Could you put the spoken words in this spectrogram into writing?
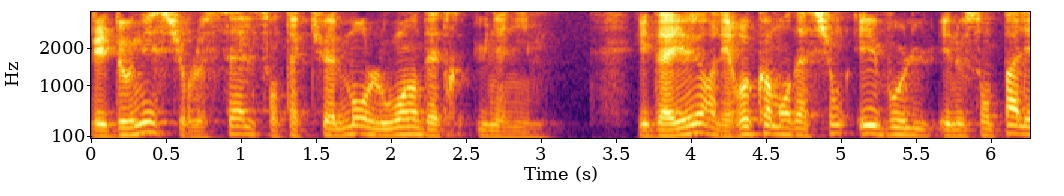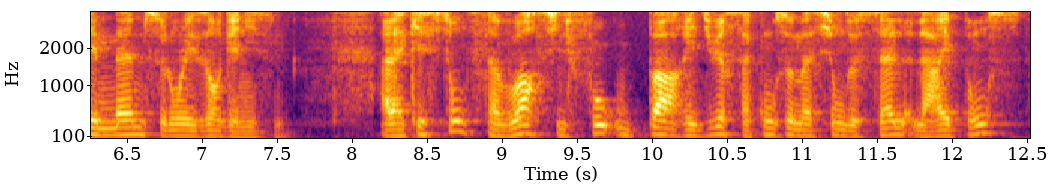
Les données sur le sel sont actuellement loin d'être unanimes. Et d'ailleurs, les recommandations évoluent et ne sont pas les mêmes selon les organismes. À la question de savoir s'il faut ou pas réduire sa consommation de sel, la réponse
